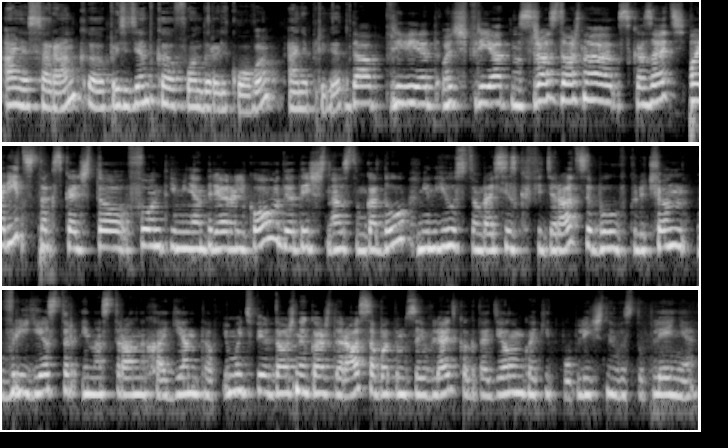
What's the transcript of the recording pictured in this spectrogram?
Аня Саранг, э, президентка фонда Рылькова. Аня, привет. Да, привет, очень приятно. Сразу должна сказать, париться, так сказать, что фонд имени Андрея Рылькова в 2016 году Минюстом Российской Федерации был включен в реестр иностранных агентов. И мы теперь должны каждый раз об этом заявлять, когда делаем какие-то публичные выступления.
